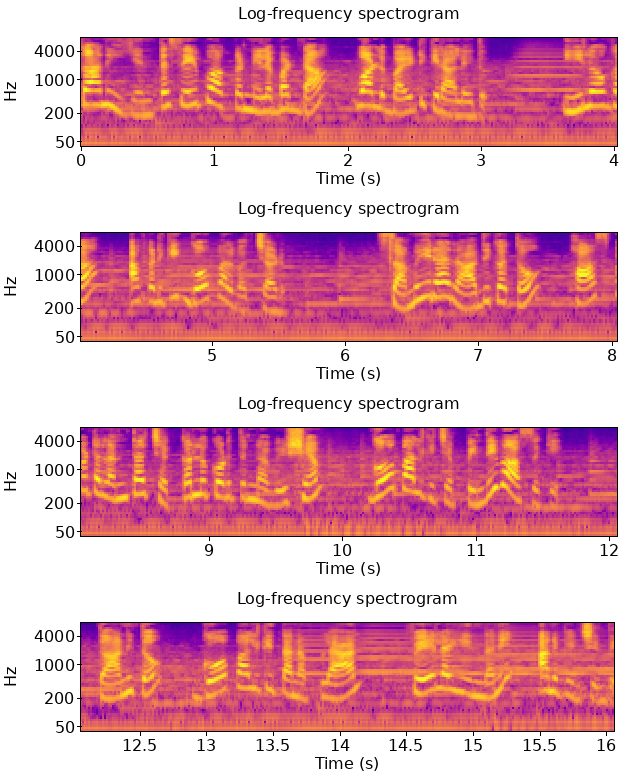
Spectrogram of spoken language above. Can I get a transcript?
కాని ఎంతసేపు అక్కడ నిలబడ్డా వాళ్ళు బయటికి రాలేదు. ఈలోగా అక్కడికి గోపాల్ వచ్చాడు. సమీరా రాధికతో హాస్పిటల్ అంతా చక్కర్లు కొడుతున్న విషయం గోపాల్కి చెప్పింది వాసుకి. దానితో గోపాల్కి తన ప్లాన్ ఫెయిల్ అయ్యిందని అనిపించింది.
